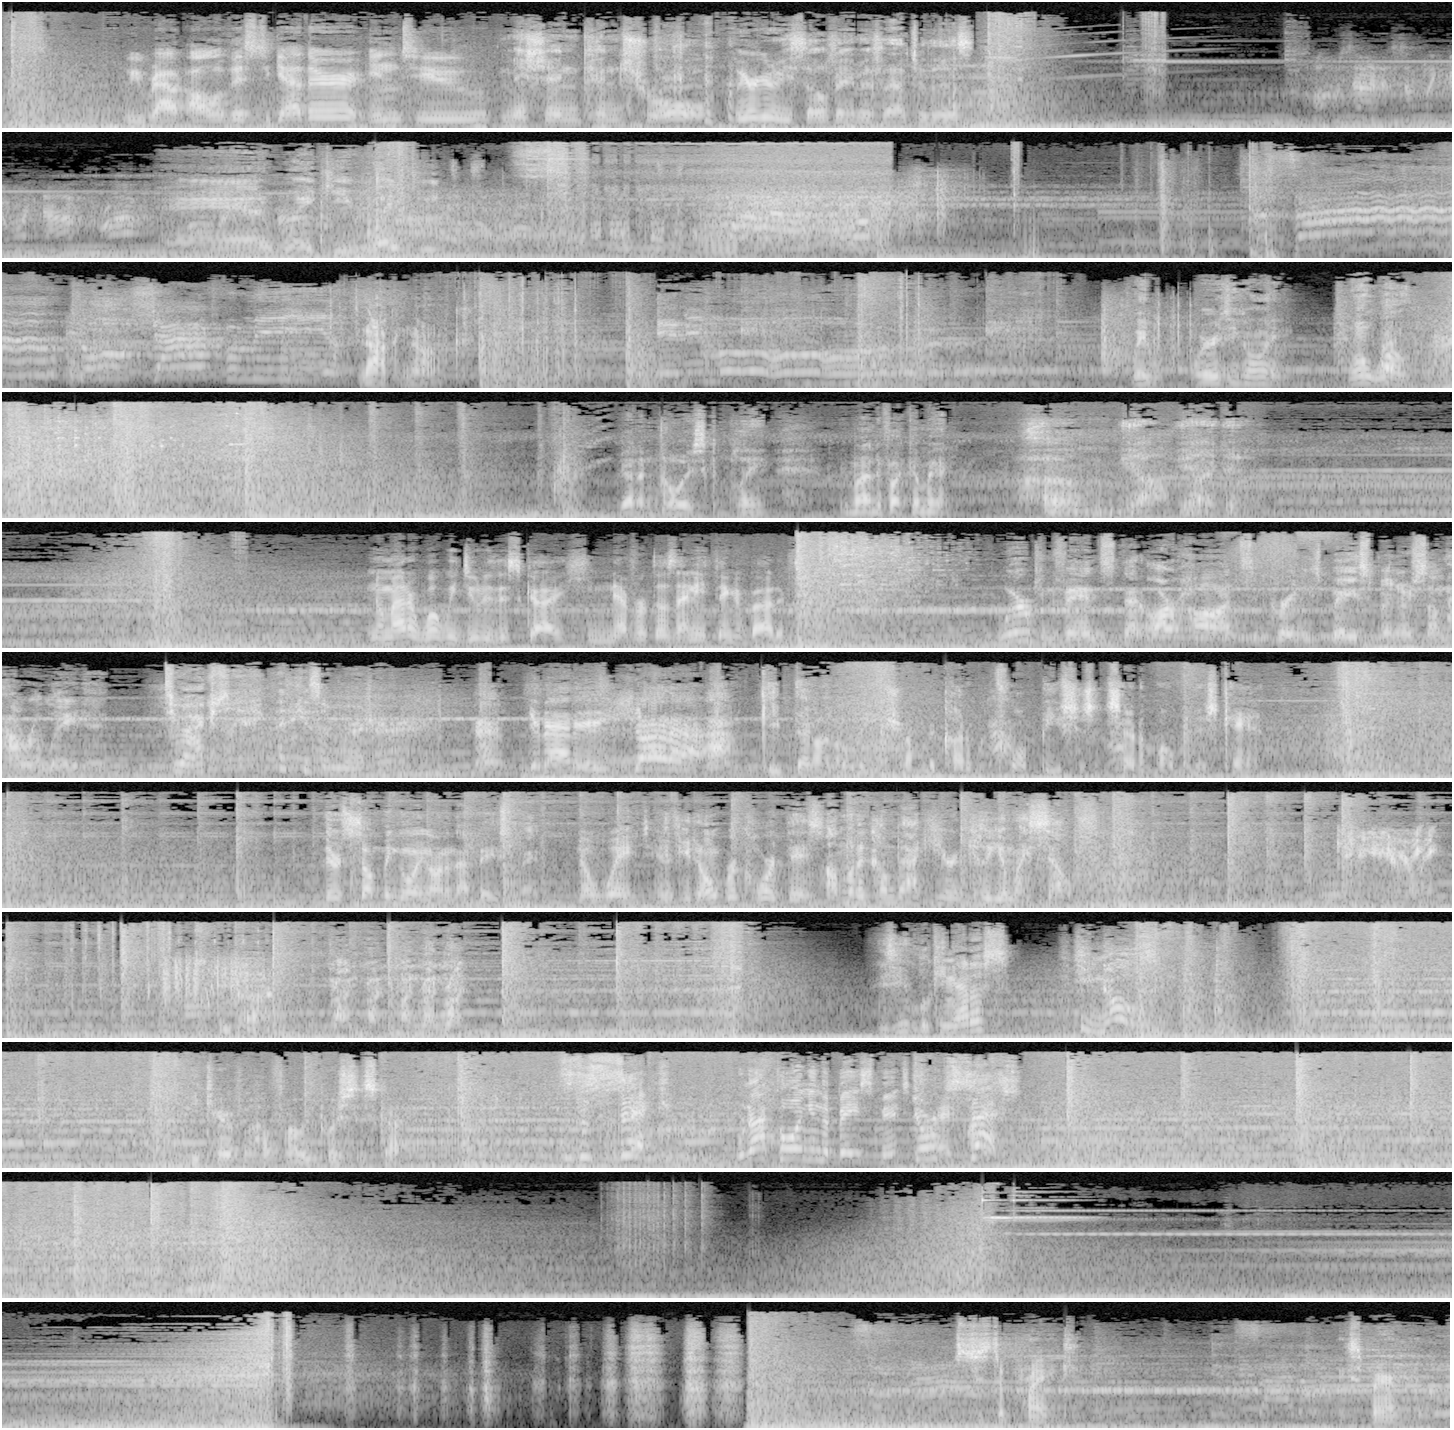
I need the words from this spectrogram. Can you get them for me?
We route all of this together into Mission Control. we are gonna be so famous after this. And wakey, wakey. Knock, knock. Wait, where is he going? Whoa, whoa. Got a noise complaint? You mind if I come in? Um, yeah, yeah, I do. no matter what we do to this guy, he never does anything about it. We're convinced that our haunts in Grainey's basement are somehow related. Do you actually think that he's a murderer? Get out of here! Shut up! Keep that on a leash. I'm gonna cut him in four pieces and send him home in his can. There's something going on in that basement. No way, dude. If you don't record this, I'm gonna come back here and kill you myself. Can you hear me? God. Run, run, run, run, run. Is he looking at us? He knows! Be careful how far we push this guy. This is sick! We're not going in the basement. You're obsessed! It's just a prank. Experiment.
